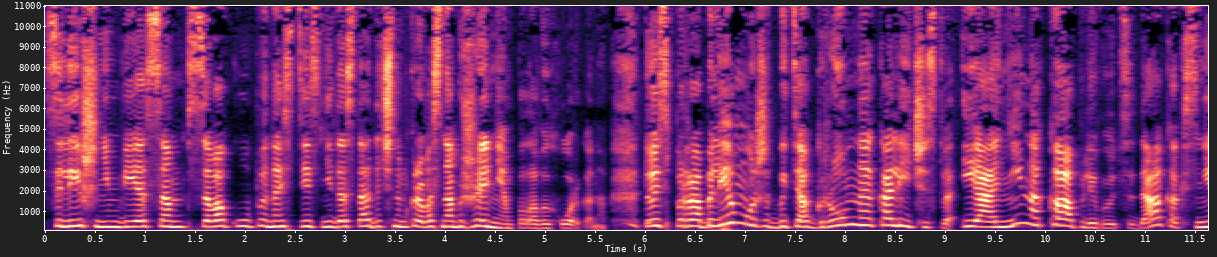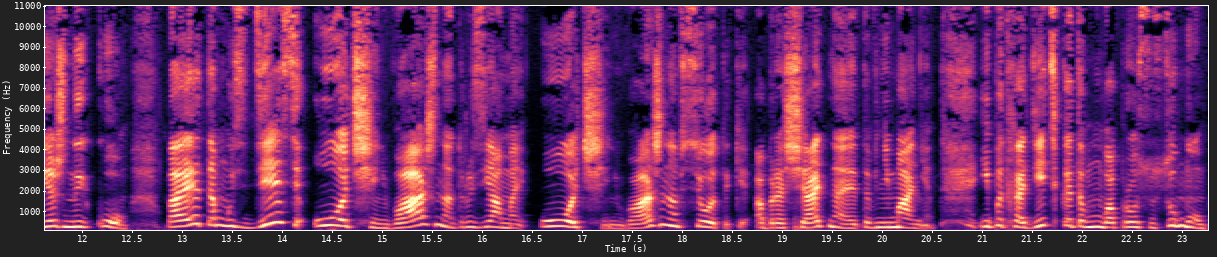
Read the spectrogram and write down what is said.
с лишним весом, в совокупности с недостаточным кровоснабжением половых органов. То есть проблем может быть огромное количество, и они накапливаются, да, как снежный ком. Поэтому здесь очень важно, друзья мои, очень важно все-таки обращать на это внимание и подходить к этому вопросу с умом.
